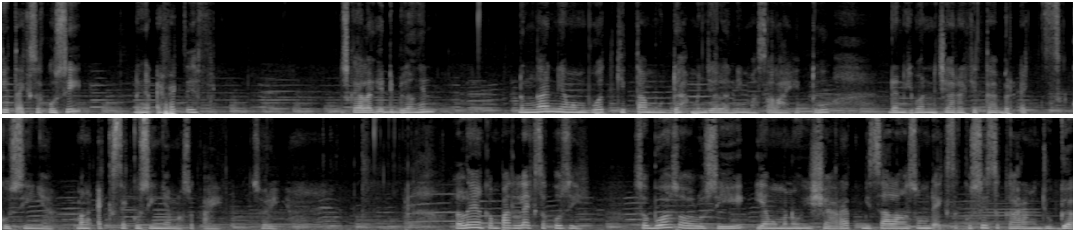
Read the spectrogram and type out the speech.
kita eksekusi dengan efektif. Sekali lagi dibilangin dengan yang membuat kita mudah menjalani masalah itu dan gimana cara kita bereksekusinya, mengeksekusinya maksud I. Sorry. Lalu yang keempat adalah eksekusi. Sebuah solusi yang memenuhi syarat bisa langsung dieksekusi sekarang juga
